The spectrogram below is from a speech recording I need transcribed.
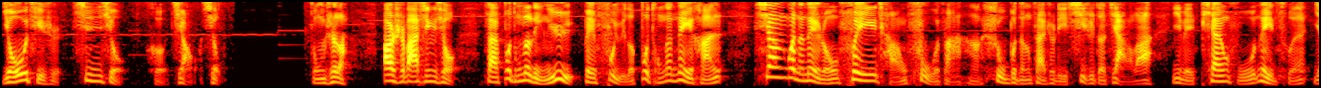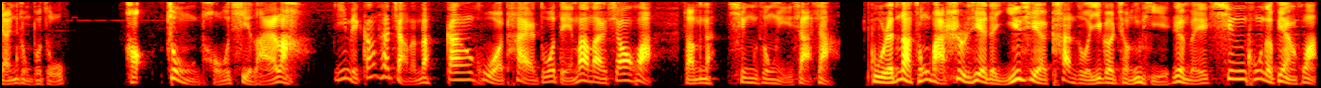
尤其是新宿和角宿。总之了，二十八星宿在不同的领域被赋予了不同的内涵。相关的内容非常复杂啊，恕不能在这里细致的讲了，因为篇幅内存严重不足。好，重头戏来了，因为刚才讲的呢，干货太多，得慢慢消化。咱们呢，轻松一下下。古人呢，总把世界的一切看作一个整体，认为星空的变化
